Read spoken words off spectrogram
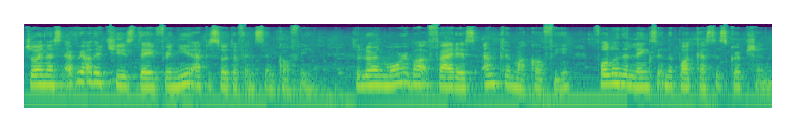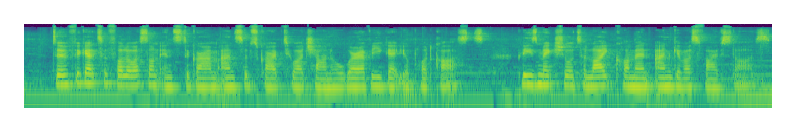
Join us every other Tuesday for a new episode of Instant Coffee. To learn more about Faris and Qima Coffee, follow the links in the podcast description. Don't forget to follow us on Instagram and subscribe to our channel wherever you get your podcasts. Please make sure to like, comment, and give us five stars.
